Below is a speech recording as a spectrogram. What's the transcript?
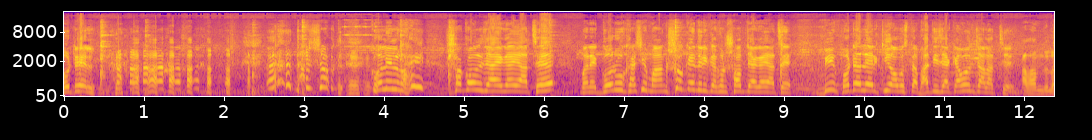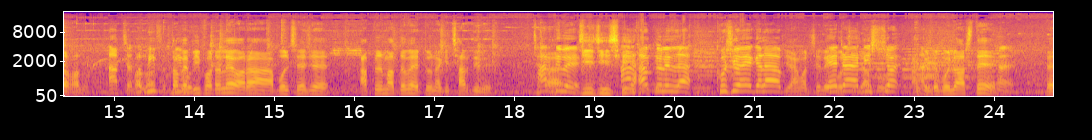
হোটেল দর্শক কলিল ভাই সকল জায়গায় আছে। মানে গরু খাসি মাংস কেন্দ্রিক এখন সব জায়গায় আছে। বিফ হোটেলের কি অবস্থা? ভাতিজা কেমন চালাচ্ছে? আলহামদুলিল্লাহ ভালো। আচ্ছা তো ভালো বিফ আছে। তবে বিফ হোটেলে ওরা বলছে যে আপনার মাধ্যমে একটু নাকি ছাড় দিবে। ছাড় দিবে? জি জি জি। আলহামদুলিল্লাহ খুশি হয়ে গেলাম। আমার ছেলে এটা নিশ্চয় নিশ্চয় আঙ্কেলটা বইলো আসতে হ্যাঁ। তা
